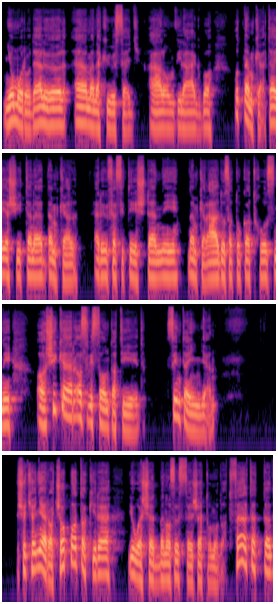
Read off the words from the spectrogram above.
nyomorod elől elmenekülsz egy álomvilágba, ott nem kell teljesítened, nem kell erőfeszítést tenni, nem kell áldozatokat hozni, a siker az viszont a tiéd, szinte ingyen. És hogyha nyer a csapat, akire jó esetben az összes zsetonodat feltetted,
